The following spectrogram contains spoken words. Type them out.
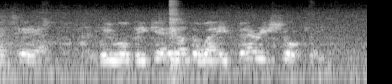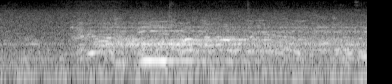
Prospect here, we will be getting underway very shortly. Well, the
